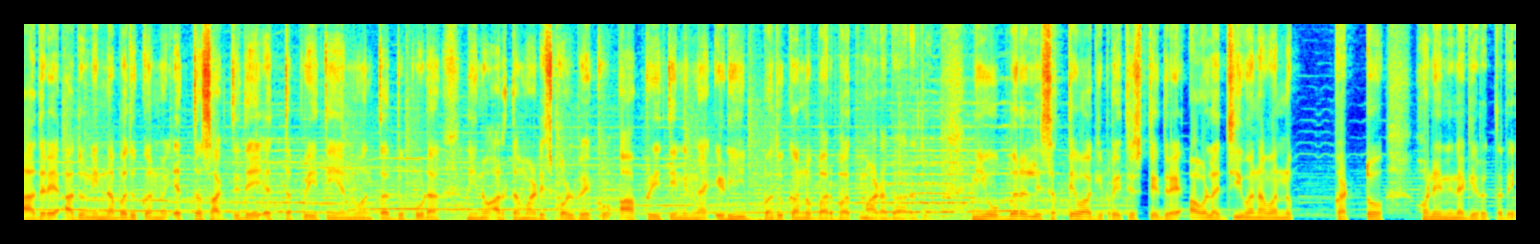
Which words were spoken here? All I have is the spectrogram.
ಆದರೆ ಅದು ನಿನ್ನ ಬದುಕನ್ನು ಎತ್ತ ಸಾಕ್ತಿದೆ, ಎತ್ತ ಪ್ರೀತಿ ಎನ್ನುವಂಥದ್ದು ಕೂಡ ನೀನು ಅರ್ಥ ಮಾಡಿಸ್ಕೊಳ್ಬೇಕು. ಆ ಪ್ರೀತಿ ನಿನ್ನ ಇಡೀ ಬದುಕನ್ನು ಬರ್ಬಾದ್ ಮಾಡಬಾರದು. ನೀ ಒಬ್ಬರಲ್ಲಿ ಸತ್ಯವಾಗಿ ಪ್ರೀತಿಸ್ತಿದ್ರೆ ಅವಳ ಜೀವನವನ್ನು ಕಟ್ಟೋ ಹೊಣೆ ನಿನಗಿರುತ್ತದೆ.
